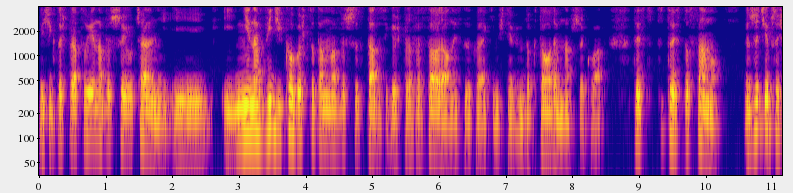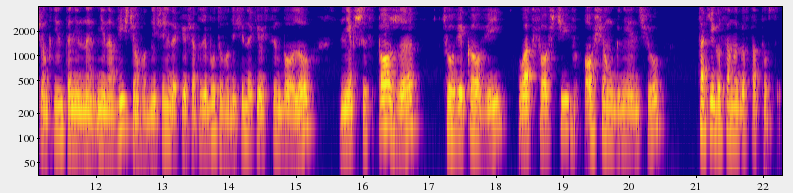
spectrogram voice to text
Jeśli ktoś pracuje na wyższej uczelni i, i nienawidzi kogoś, kto tam ma wyższy status, jakiegoś profesora, on jest tylko jakimś, nie wiem, doktorem na przykład, to jest to, jest to samo. Życie przesiąknięte niena- nienawiścią w odniesieniu do jakiegoś atrybutu, w odniesieniu do jakiegoś symbolu, nie przysporzy człowiekowi łatwości w osiągnięciu takiego samego statusu,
